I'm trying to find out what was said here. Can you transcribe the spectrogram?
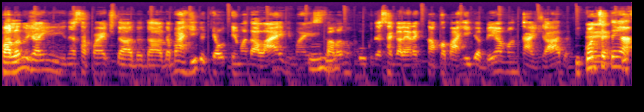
Falando já em, nessa parte da, da, da, barriga, que é o tema da live, mas uhum. falando um pouco dessa galera que tá com a barriga bem avantajada. E quando é, você tem a,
